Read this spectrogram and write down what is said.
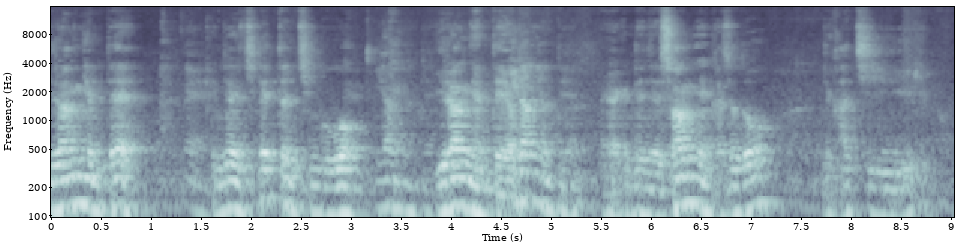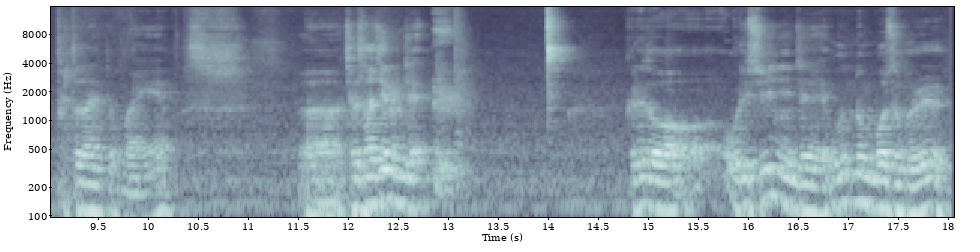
1학년 때 네, 굉장히 친했던 친구고 2학년 때, 1학년 때요. 1학년 때, 예, 근데 이제 수학여행 가서도 이제 같이 붙어 다녔던 모양이에요. 어, 저 사진은 이제 그래도 우리 수인이 이제 웃는 모습을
